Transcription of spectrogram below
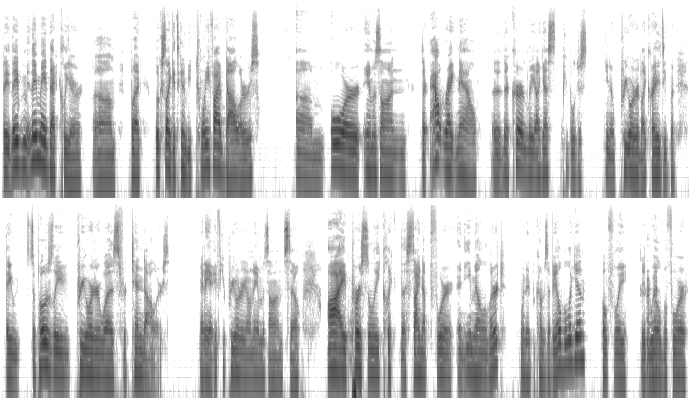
they they've they made that clear. Um, but looks like it's going to be $25 um or Amazon they're out right now. Uh, they're currently I guess people just, you know, pre-ordered like crazy, but they supposedly pre-order was for $10. And if you pre-order it on Amazon, so I personally clicked the sign up for an email alert when it becomes available again. Hopefully it will before,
